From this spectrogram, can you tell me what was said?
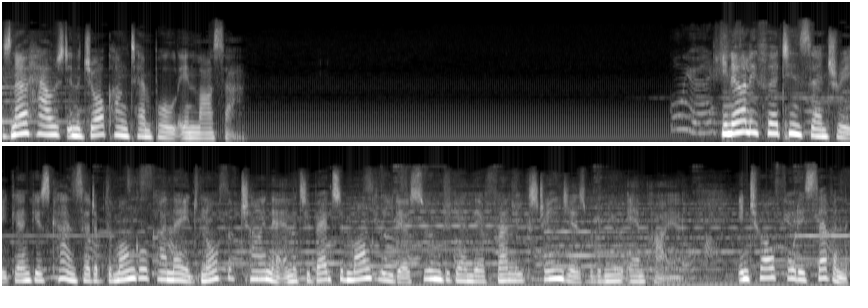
is now housed in the Jokhang Temple in Lhasa. In early 13th century, Genghis Khan set up the Mongol Khanate north of China and the Tibetan monk leaders soon began their friendly exchanges with the new empire. In 1247,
